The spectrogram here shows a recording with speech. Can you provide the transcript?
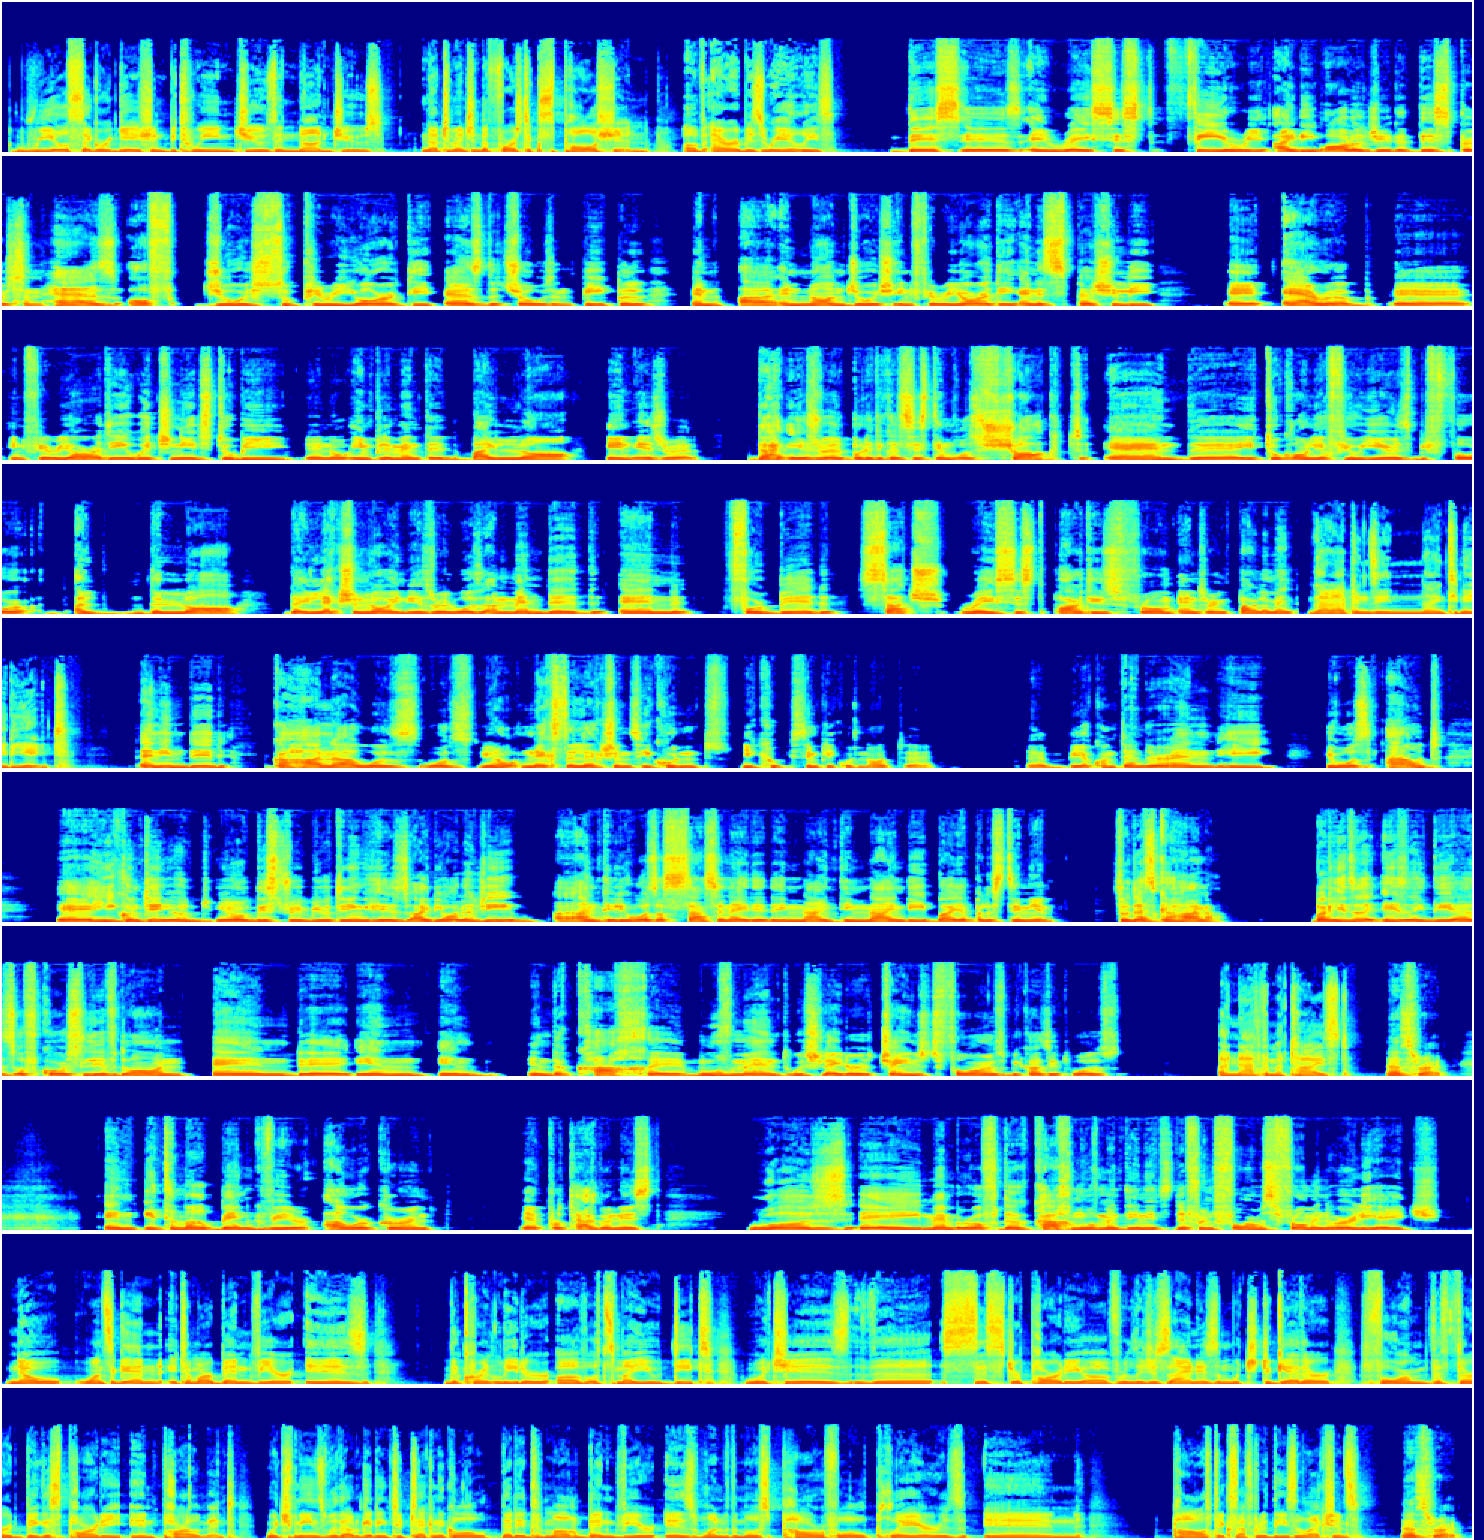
real segregation between Jews and non Jews, not to mention the forced expulsion of Arab Israelis. This is a racist theory, ideology that this person has of Jewish superiority as the chosen people and, uh, and non Jewish inferiority, and especially uh, Arab uh, inferiority, which needs to be you know, implemented by law in Israel. The Israel political system was shocked, and uh, it took only a few years before uh, the law, the election law in Israel, was amended and forbid such racist parties from entering parliament. That happens in 1988. And indeed, Kahana was was you know next elections he couldn't he could, simply could not uh, uh, be a contender, and he he was out. Uh, he continued, you know, distributing his ideology until he was assassinated in 1990 by a Palestinian. So that's Kahana. But his, his ideas, of course, lived on, and uh, in in in the Kach uh, movement, which later changed forms because it was anathematized. That's right. And Itamar Ben Gvir, our current uh, protagonist, was a member of the Kach movement in its different forms from an early age. Now, once again, Itamar Ben Gvir is the current leader of Otzma Yehudit, which is the sister party of religious Zionism, which together form the third biggest party in parliament. Which means, without getting too technical, that Itamar Ben Gvir is one of the most powerful players in politics after these elections. That's right.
